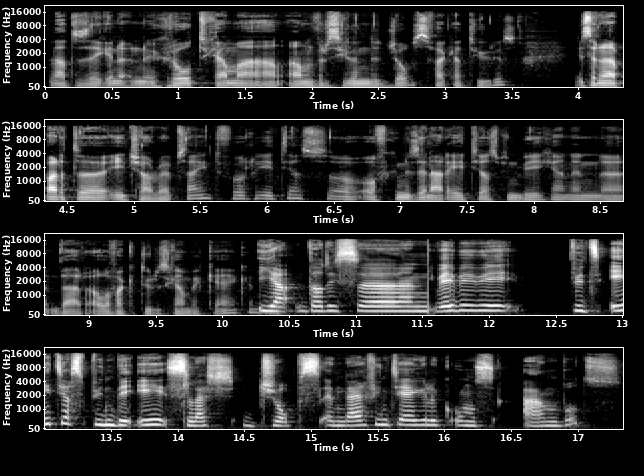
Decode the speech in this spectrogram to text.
laten we zeggen, een groot gamma aan, aan verschillende jobs, vacatures. Is er een aparte HR-website voor ETIAS? Of kunnen ze naar etias.be gaan en daar alle vacatures gaan bekijken? Ja, dat is www.etias.be slash jobs. En daar vind je eigenlijk ons aanbod.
